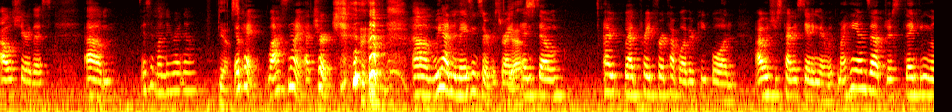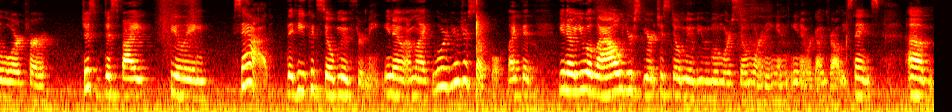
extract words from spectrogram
I'll share this. Um, is it Monday right now? Yes. Okay, last night at church, um, we had an amazing service, right? Yes. And so I had prayed for a couple other people, and I was just kind of standing there with my hands up, just thanking the Lord for just despite feeling sad that He could still move through me. You know, I'm like, Lord, you're just so cool. Like that, you know, you allow your spirit to still move even when we're still mourning and, you know, we're going through all these things. Um,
